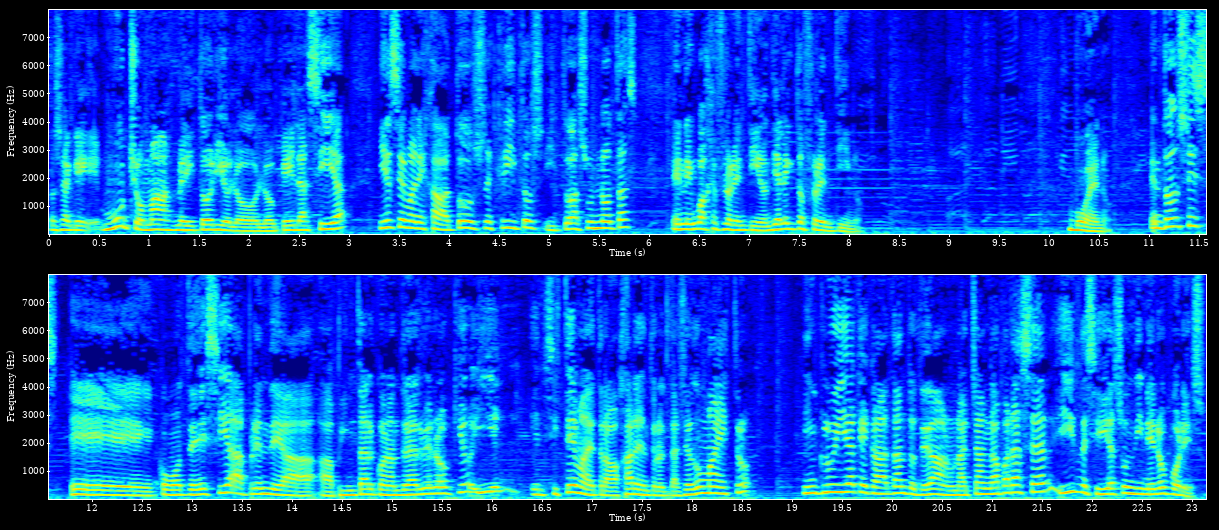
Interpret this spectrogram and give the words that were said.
o sea que mucho más meritorio lo, lo que él hacía, y él se manejaba todos sus escritos y todas sus notas en lenguaje florentino, en dialecto florentino. Bueno, entonces, eh, como te decía, aprende a, pintar con Andrea del Verocchio y el, el sistema de trabajar dentro del taller de un maestro incluía que cada tanto te daban una changa para hacer y recibías un dinero por eso.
